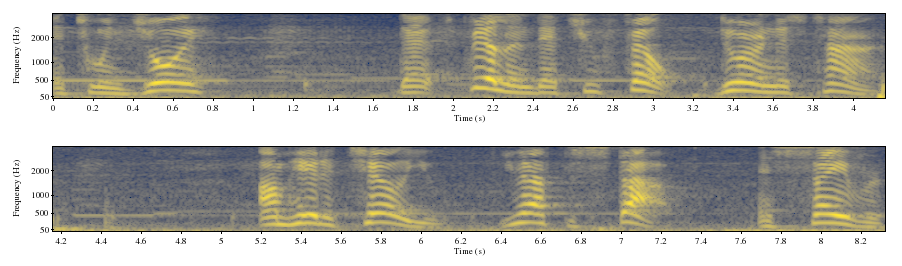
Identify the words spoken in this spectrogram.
and to enjoy that feeling that you felt during this time. I'm here to tell you, you have to stop and savor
